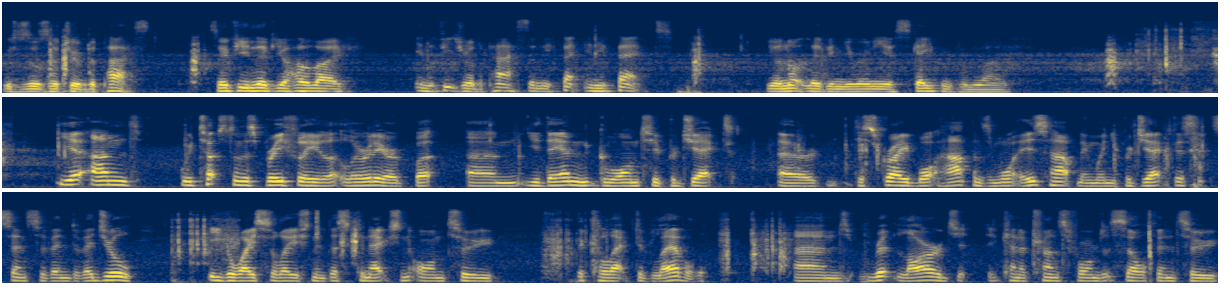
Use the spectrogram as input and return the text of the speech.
which is also true of the past. So if you live your whole life in the future or the past, then in effect, you're not living, you're only escaping from life. Yeah, and we touched on this briefly a little earlier, but um, you then go on to project or describe what happens and what is happening when you project this sense of individual ego isolation and disconnection onto the collective level. And writ large, it, it kind of transforms itself into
